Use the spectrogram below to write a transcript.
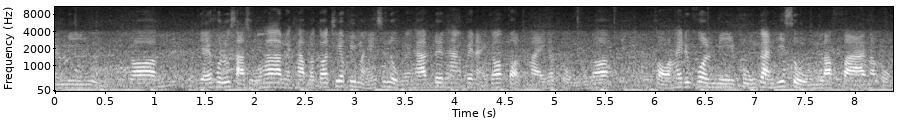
ยังมีอยู่ ก็อยากให้คนรักษาสุขภาพนะครับแล้วก็เที่ยวปีใหม่ให้สนุกนะครับเดินทางไปไหนก็ปลอดภัยครับผมแล้วก็ขอให้ทุกคนมีภูมิคุ้มกันที่สูงรับฟ้าครับผม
